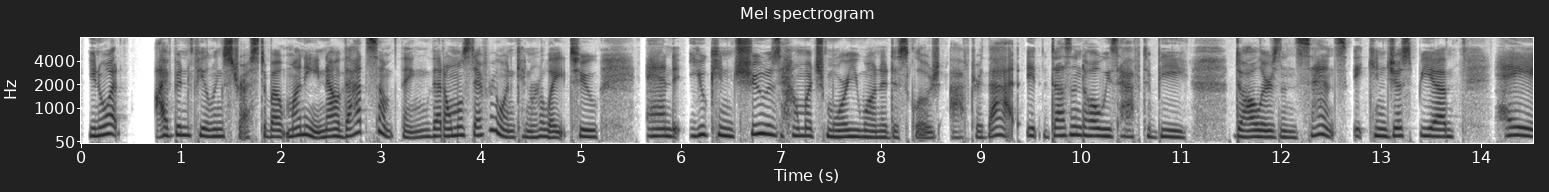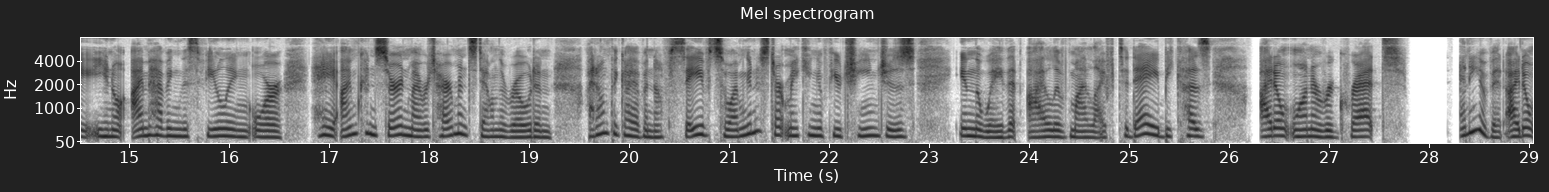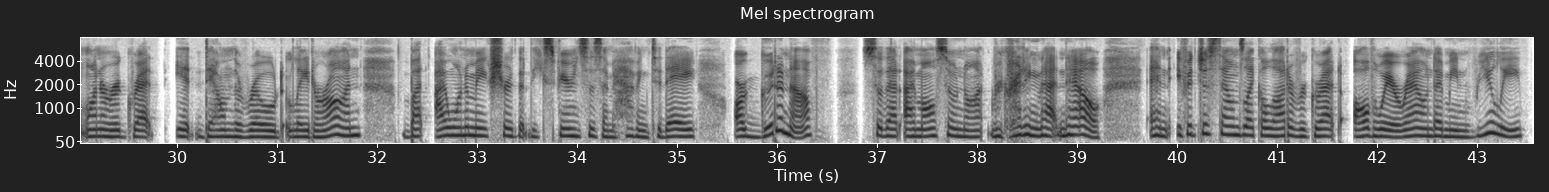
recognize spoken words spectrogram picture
you know what, I've been feeling stressed about money. Now, that's something that almost everyone can relate to, and you can choose how much more you want to disclose after that. It doesn't always have to be dollars and cents. It can just be a, hey, you know, I'm having this feeling, or hey, I'm concerned my retirement's down the road and I don't think I have enough saved. So I'm going to start making a few changes in the way that I live my life today because I don't want to regret any of it. I don't want to regret it down the road later on, but I want to make sure that the experiences I'm having today are good enough so that I'm also not regretting that now. And if it just sounds like a lot of regret all the way around, I mean, really,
